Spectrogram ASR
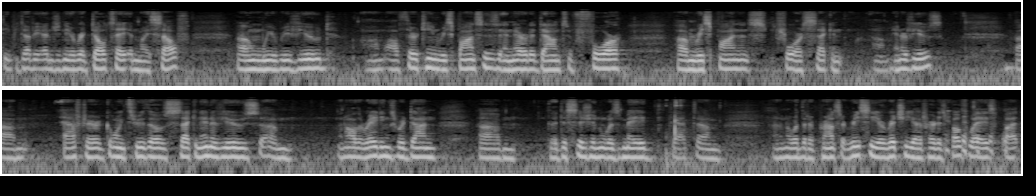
DPW Engineer Rick Dolte, and myself. Um, We reviewed um, all 13 responses and narrowed it down to four um, respondents for second um, interviews. After going through those second interviews um, and all the ratings were done, um, the decision was made that, um, I don't know whether to pronounce it Risi or Ritchie, I've heard it's both ways, but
